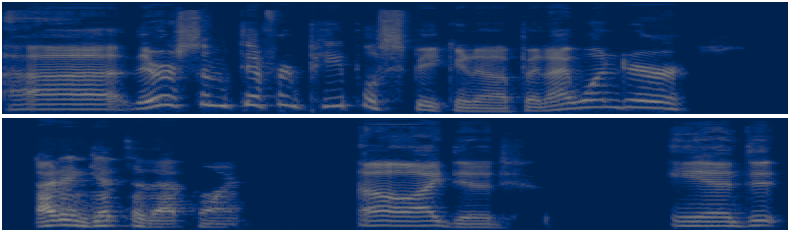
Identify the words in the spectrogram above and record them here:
uh, there are some different people speaking up, and I wonder. I didn't get to that point. Oh, I did, and it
